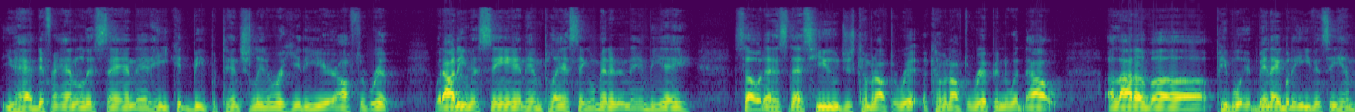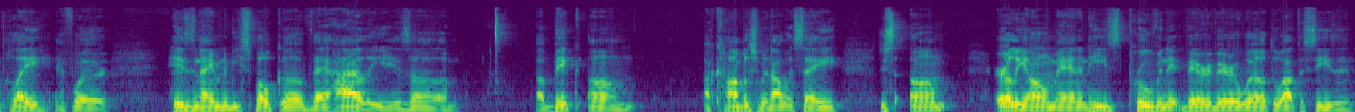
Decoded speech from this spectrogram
you had different analysts saying that he could be potentially the rookie of the year off the rip without even seeing him play a single minute in the NBA. So that's that's huge, just coming off the rip, coming off the rip, and without a lot of uh, people being able to even see him play, and for his name to be spoke of that highly is uh, a big um, accomplishment, I would say, just um, early on, man. And he's proven it very, very well throughout the season.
